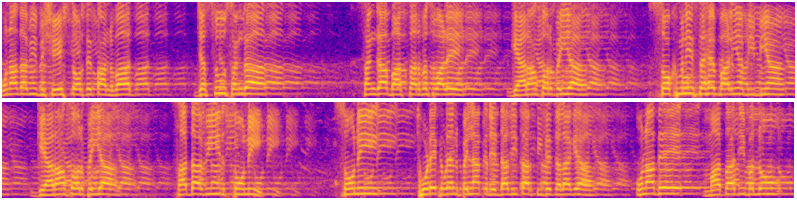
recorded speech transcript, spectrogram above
ਉਹਨਾਂ ਦਾ ਵੀ ਵਿਸ਼ੇਸ਼ ਤੌਰ ਤੇ ਧੰਨਵਾਦ। ਜੱਸੂ ਸੰਘਾ ਸੰਘਾ ਬੱਸ ਸਰਵਿਸ ਵਾਲੇ 1100 ਰੁਪਈਆ। ਸੁਖਮਨੀ ਸਾਹਿਬ ਵਾਲੀਆਂ ਬੀਬੀਆਂ 1100 ਰੁਪਈਆ। ਸਾਡਾ ਵੀਰ ਸੋਨੀ। ਸੋਨੀ ਥੋੜੇ ਕੁ ਦਿਨ ਪਹਿਲਾਂ ਕੈਨੇਡਾ ਦੀ ਧਰਤੀ ਤੇ ਚਲਾ ਗਿਆ। ਉਹਨਾਂ ਦੇ ਮਾਤਾ ਜੀ ਵੱਲੋਂ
